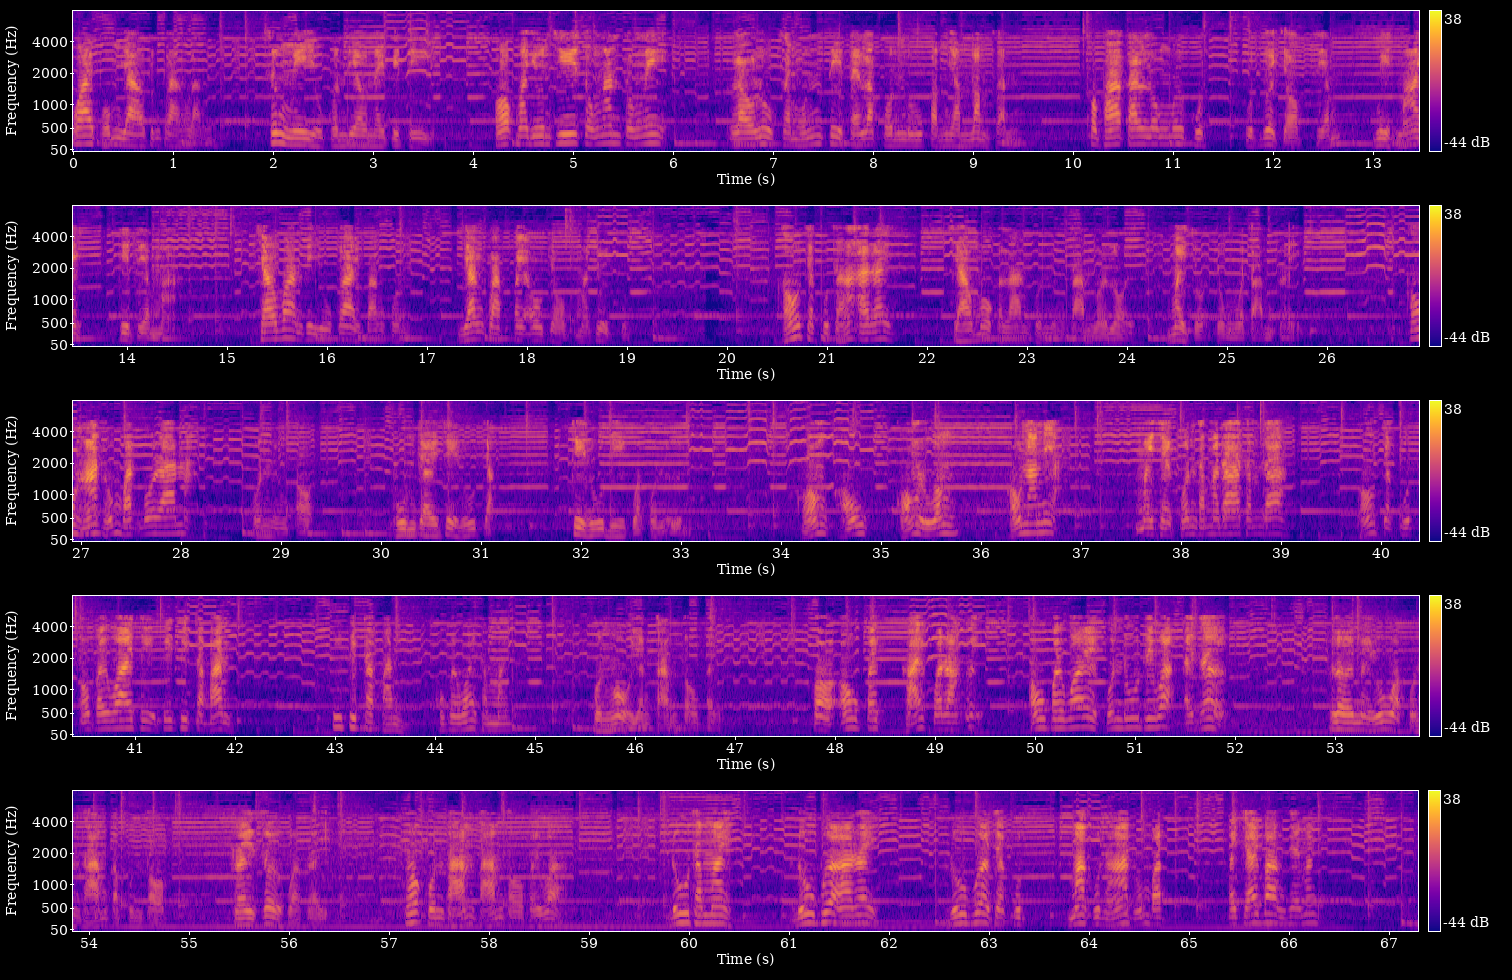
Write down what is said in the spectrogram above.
ไว้ผมยาวถึงกลางหลัง ซึ่งมีอยู่คนเดียวในพิธี ออกมายืนชี้ตรงนั้นตรงนี้ เราลูกสมุนที่แต่ละคนดูกำยำล่ำสัน ก็พากันลงมือขุด ขุดด้วยจอบเสียม มีดไม้ที่เตรียมมา ชาวบ้านที่อยู่ใกล้บางคน ยังกลับไปเอาจอบมาช่วยขุด เขาจะขุดหาอะไร ชาวโมกลานคนหนึ่งถามลอยๆ ไม่เจาะจงว่าถามใคร เขาหาสมบัติโบราณน่ะ คนหนึ่งตอบภูมิใจที่รู้จัก ที่รู้ดีกว่าคนอื่น ของเขาของหลวง เขานั้นเนี่ย ไม่ใช่คนธรรมดาธรรมดา เขาจะขุดเอาไปไว้ที่พิพิธภัณฑ์พิพิธภัณฑ์เขาไปไว้ทำไม คนโง่ยังถามต่อไป ก็เอาไปขายกวรังเอ้ยเอาไปไว้คนดูสิว่าไอ้เซอร์ เลยไม่รู้ว่าคนถามกับคนตอบ ใครเซอร์กว่าใคร เพราะคนถามถามต่อไปว่า ดูทำไม ดูเพื่ออะไร ดูเพื่อจะขุดมาขุดหาสมบัติ ไปใช้บ้างใช่ไหม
